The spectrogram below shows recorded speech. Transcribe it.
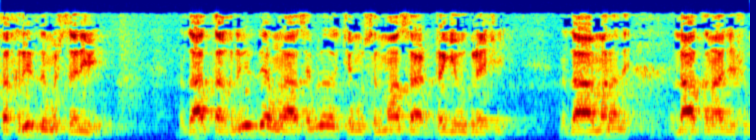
تقریر دے مشتری دا تقریر دے مناسب نہ کہ مسلمان سا ٹگی وکڑے شي. دا امر دے لا تناجشو.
